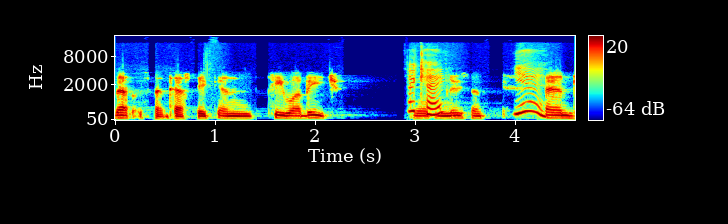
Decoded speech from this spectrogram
that was fantastic, and Teewah Beach. Okay. Yeah. And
